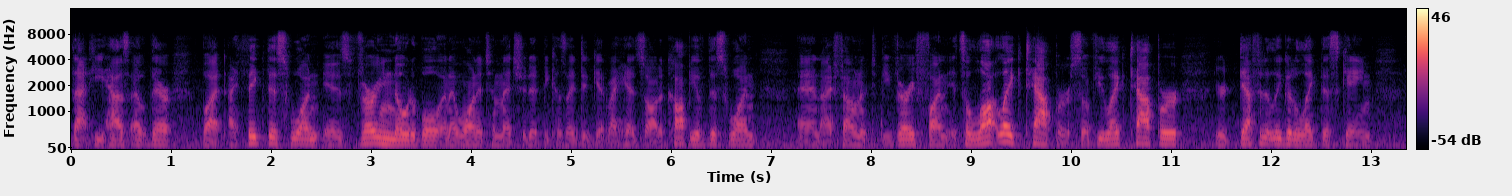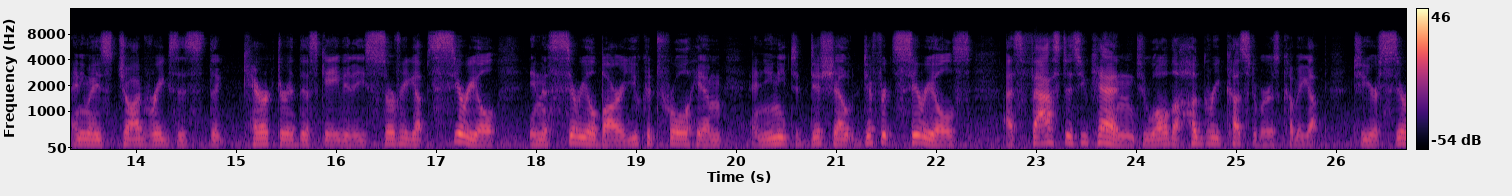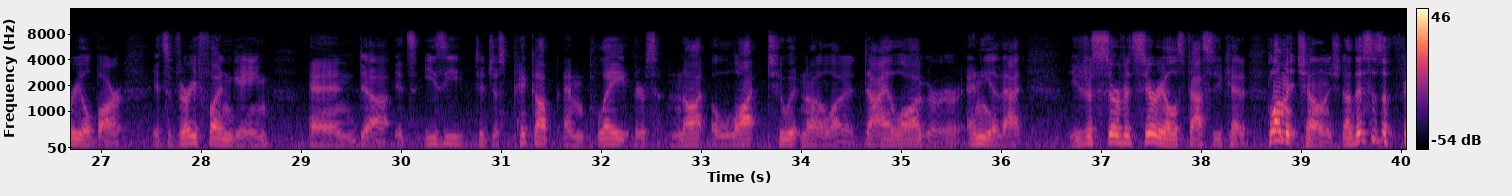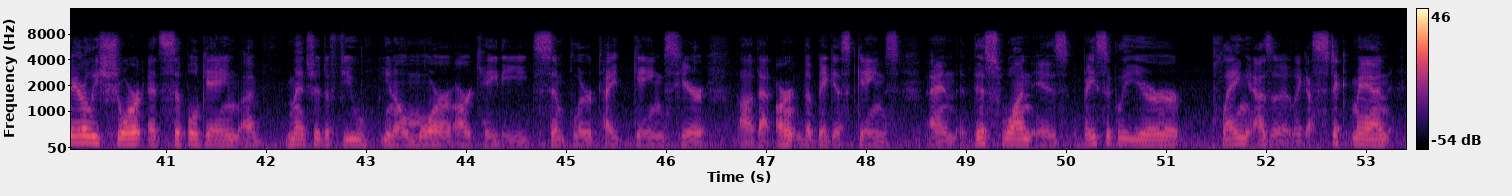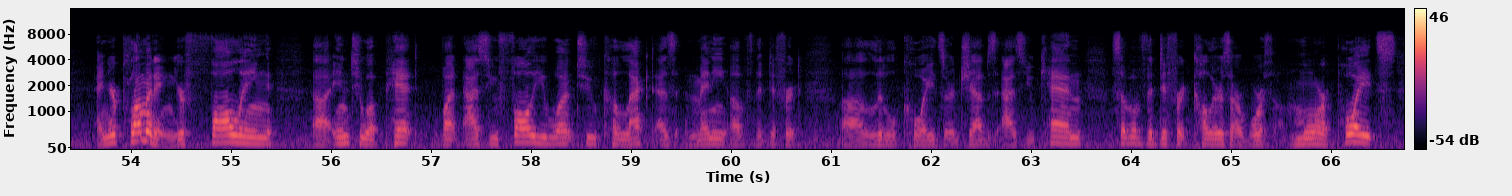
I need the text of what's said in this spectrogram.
that he has out there, but I think this one is very notable and I wanted to mention it because I did get my hands on a copy of this one and I found it to be very fun. It's a lot like Tapper, so if you like Tapper, you're definitely going to like this game. Anyways, John Riggs is the character in this game, and he's serving up cereal in a cereal bar. You control him, and you need to dish out different cereals as fast as you can to all the hungry customers coming up to your cereal bar. It's a very fun game. and uh, it's easy to just pick up and play. There's not a lot to it, not a lot of dialogue or, or any of that. You just serve it cereal as fast as you can. Plummet Challenge. Now this is a fairly short and simple game. I've mentioned a few, you know, more arcadey, simpler type games here uh, that aren't the biggest games. And this one is basically you're playing as a like a stick man, and you're plummeting. You're falling uh, into a pit, but as you fall, you want to collect as many of the different uh, little coins or gems as you can. Some of the different colors are worth more points.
